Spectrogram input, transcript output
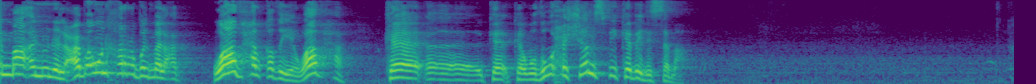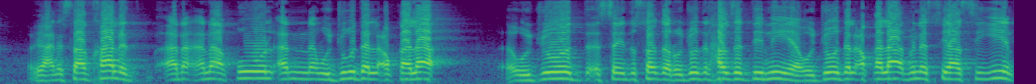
إما أنه نلعب أو نخرب الملعب. واضحة القضية واضحة. كوضوح الشمس في كبد السماء. يعني أستاذ خالد أنا أنا أقول أن وجود العقلاء وجود السيد الصدر وجود الحوزة الدينية وجود العقلاء من السياسيين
